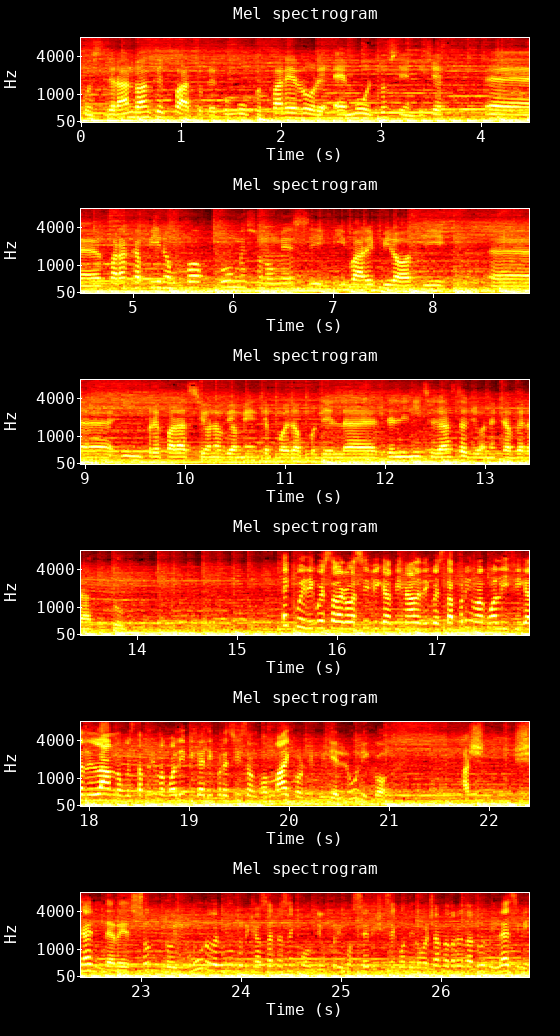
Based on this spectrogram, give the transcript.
considerando anche il fatto che comunque fare errore è molto semplice, eh, farà capire un po' come sono messi i vari piloti eh, in preparazione ovviamente poi dopo del, dell'inizio della stagione che avverrà tutto. E quindi questa è la classifica finale di questa prima qualifica dell'anno, questa prima qualifica di pre-season con Michael che quindi è l'unico scendere sotto il muro del minuto 17 secondi, un primo 16 secondi 932 millesimi,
